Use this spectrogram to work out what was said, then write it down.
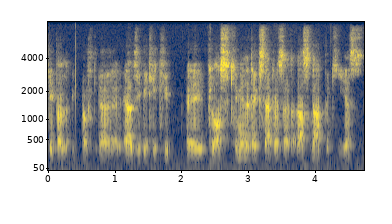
people of uh, LGBTQ uh, plus community, etc. That's not the case.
